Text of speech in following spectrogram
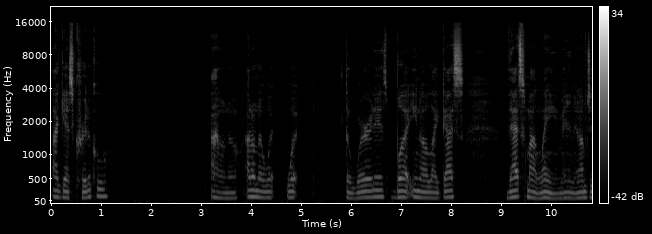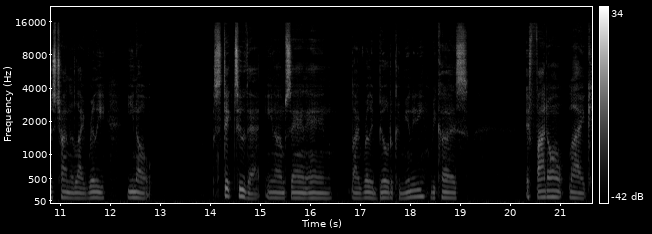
I guess critical. I don't know. I don't know what what the word is, but you know, like that's that's my lane, man, and I'm just trying to like really, you know, stick to that, you know what I'm saying, and like really build a community because if I don't like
